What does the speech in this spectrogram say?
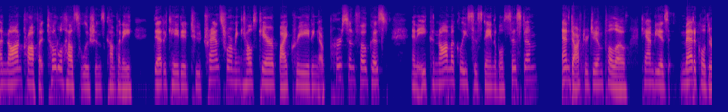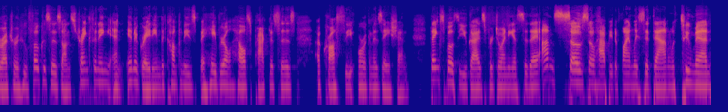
a nonprofit total health solutions company dedicated to transforming healthcare by creating a person focused and economically sustainable system and Dr. Jim Polo, Cambia's medical director, who focuses on strengthening and integrating the company's behavioral health practices across the organization. Thanks, both of you guys, for joining us today. I'm so, so happy to finally sit down with two men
